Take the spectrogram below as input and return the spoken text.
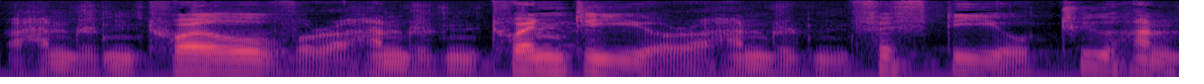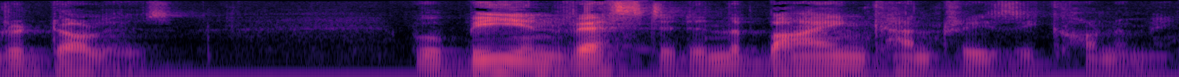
112 or 120 or 150 or 200 dollars will be invested in the buying country's economy.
